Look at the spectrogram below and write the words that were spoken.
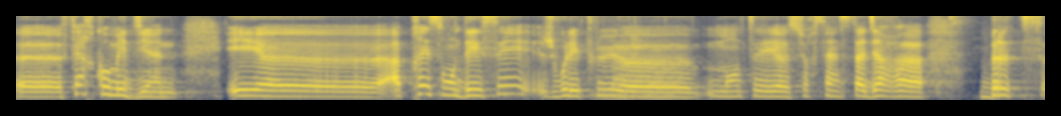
euh, faire comédienne et euh, après son décès je voulais plus euh, monter sur scène c'est-à-dire برت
